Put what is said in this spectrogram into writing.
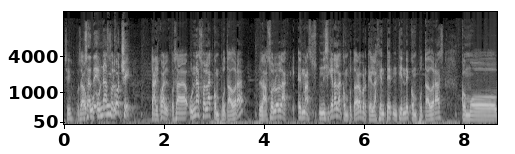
Sí, o sea, de una un coche. Tal cual, o sea, una sola computadora la solo la es más ni siquiera la computadora porque la gente entiende computadoras como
